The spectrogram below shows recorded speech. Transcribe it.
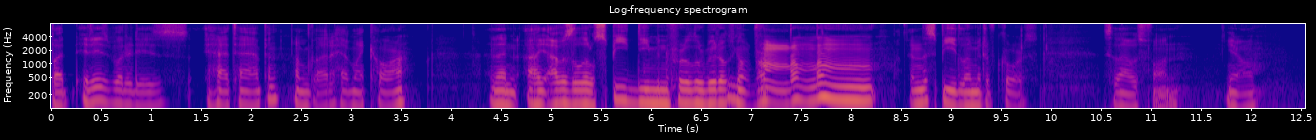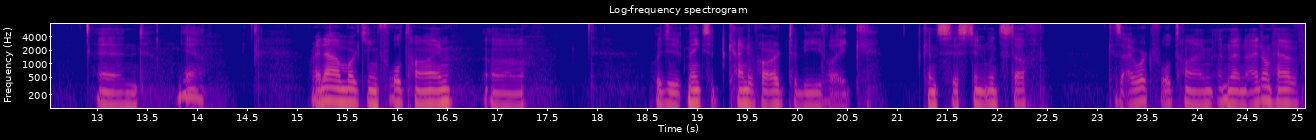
But it is what it is. It had to happen. I'm glad I have my car. And then I, I was a little speed demon for a little bit. I was going vroom, vroom, vroom, and the speed limit, of course. So that was fun, you know. And yeah, right now I'm working full time, uh, which it makes it kind of hard to be like consistent with stuff because I work full time and then I don't have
